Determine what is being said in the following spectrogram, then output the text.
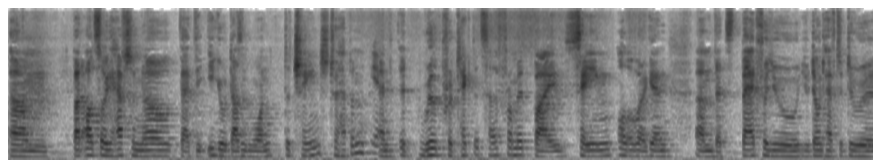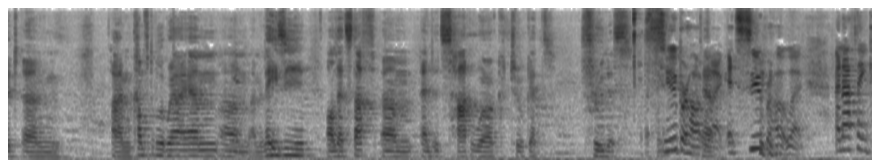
Um, but also, you have to know that the ego doesn't want the change to happen, Yeah. and it will protect itself from it by saying all over again, um, "That's bad for you. You don't have to do it." Um, I'm comfortable where I am. Um, Yeah. I'm lazy, all that stuff, um, and it's hard work to get through this. It's super hard Yeah. work. It's super hard work, and I think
